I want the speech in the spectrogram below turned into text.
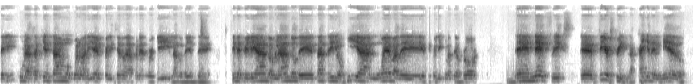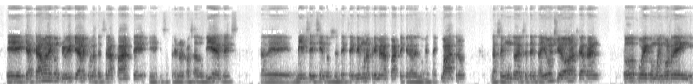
películas. Aquí estamos, bueno, Ariel Feliciano de Apple Network y Lando Reyes de Cinefiliando, hablando de esta trilogía nueva de películas de horror de Netflix, eh, Fear Street, La Calle del Miedo, eh, que acaba de concluir ya con la tercera parte eh, que se estrenó el pasado viernes, la de 1666. Vimos una primera parte que era del 94, la segunda del 78 y ahora se arranca, todo fue como en orden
